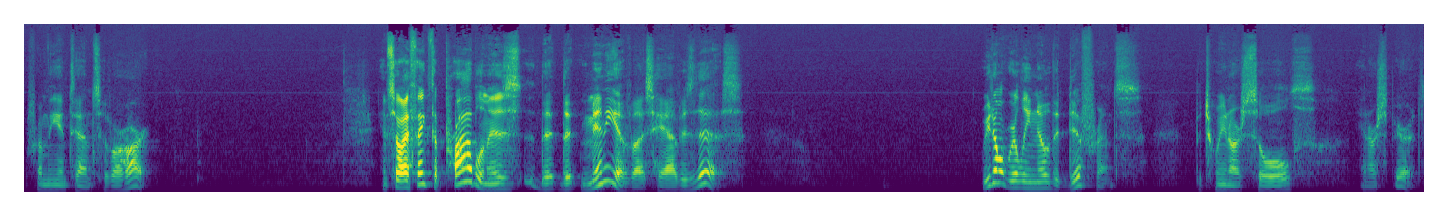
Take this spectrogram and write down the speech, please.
from the intents of our heart. And so I think the problem is that, that many of us have is this. We don't really know the difference between our souls and our spirits.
